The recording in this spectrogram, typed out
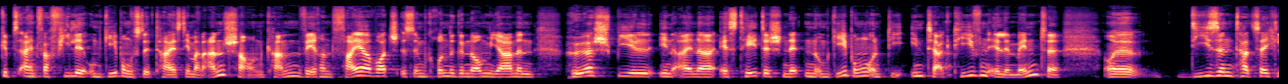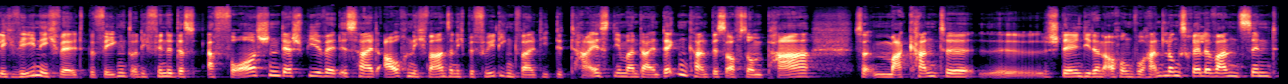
gibt es einfach viele Umgebungsdetails, die man anschauen kann, während Firewatch ist im Grunde genommen ja ein Hörspiel in einer ästhetisch netten Umgebung und die interaktiven Elemente, äh, die sind tatsächlich wenig weltbewegend und ich finde, das Erforschen der Spielwelt ist halt auch nicht wahnsinnig befriedigend, weil die Details, die man da entdecken kann, bis auf so ein paar markante äh, Stellen, die dann auch irgendwo handlungsrelevant sind,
